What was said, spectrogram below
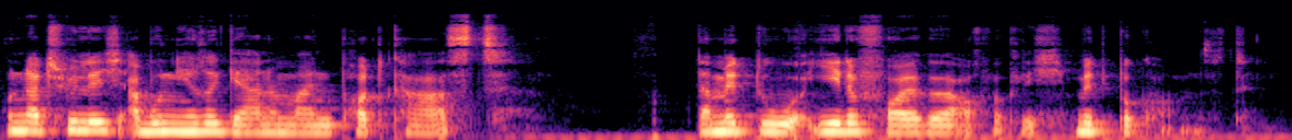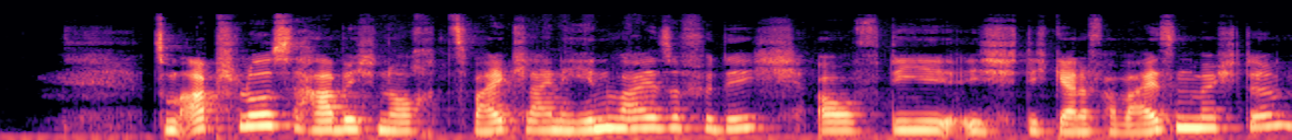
Und natürlich abonniere gerne meinen Podcast, damit du jede Folge auch wirklich mitbekommst. Zum Abschluss habe ich noch zwei kleine Hinweise für dich, auf die ich dich gerne verweisen möchte.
